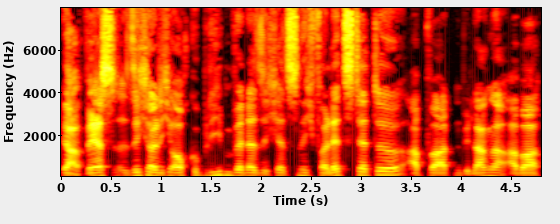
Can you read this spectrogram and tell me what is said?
ja, wäre es sicherlich auch geblieben, wenn er sich jetzt nicht verletzt hätte. Abwarten, wie lange, aber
